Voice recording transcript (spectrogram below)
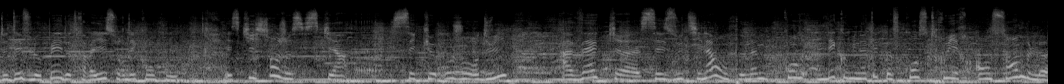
de développer et de travailler sur des contenus. Et ce qui change aussi, c'est qu'aujourd'hui, avec euh, ces outils-là, on peut même les communautés peuvent construire ensemble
